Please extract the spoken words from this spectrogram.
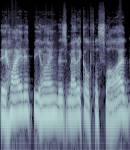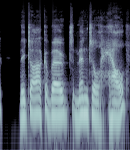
they hide it behind this medical facade. They talk about mental health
